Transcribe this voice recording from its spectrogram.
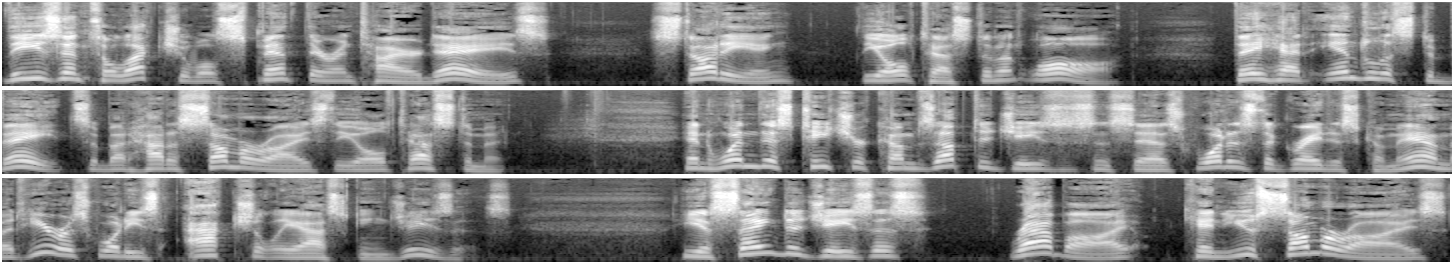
these intellectuals spent their entire days studying the Old Testament law. They had endless debates about how to summarize the Old Testament. And when this teacher comes up to Jesus and says, What is the greatest commandment? Here is what he's actually asking Jesus. He is saying to Jesus, Rabbi, can you summarize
